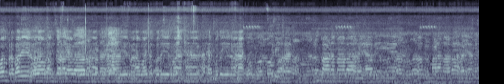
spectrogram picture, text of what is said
ఓం ప్రభవే నమ ఓం కళ్యాణే నమ ప్రజానే నమ వాచపదే నమ అహర్పదే నమ బ్రహ్మాణమావాహయామి బ్రహ్మాణమావాహయామి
